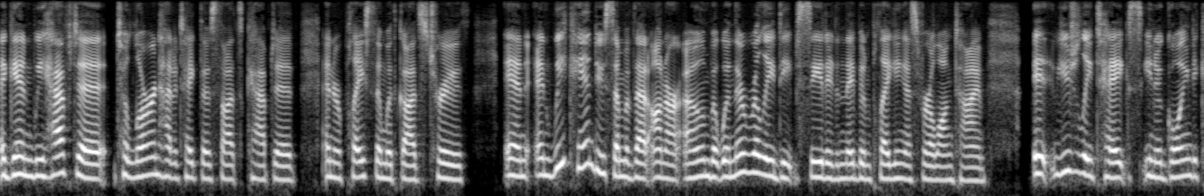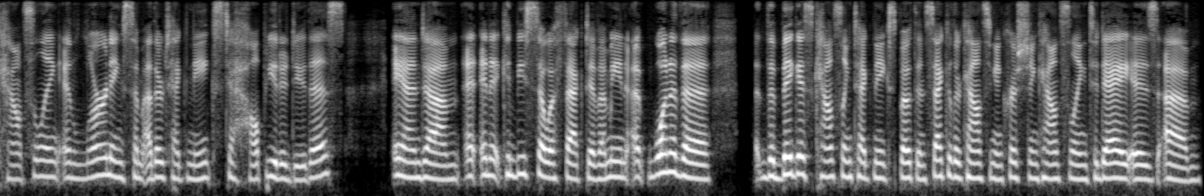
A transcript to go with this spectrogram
again we have to to learn how to take those thoughts captive and replace them with god's truth. And and we can do some of that on our own but when they're really deep seated and they've been plaguing us for a long time it usually takes you know going to counseling and learning some other techniques to help you to do this. And um and, it can be so effective. I mean uh, one of the the biggest counseling techniques both in secular counseling and christian counseling today is um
